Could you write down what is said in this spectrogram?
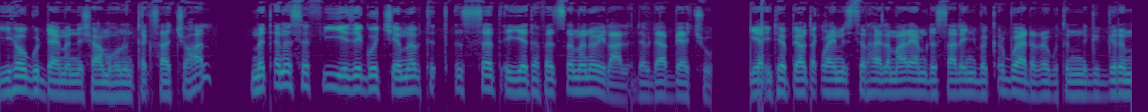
ይኸው ጉዳይ መነሻ መሆኑን ጠቅሳችኋል። መጠነ ሰፊ የዜጎች የመብት ጥሰት እየተፈጸመ ነው ይላል ደብዳቤያችሁ። የኢትዮጵያው ጠቅላይ ሚኒስትር ኃይለማርያም ደሳለኝ በቅርቡ ያደረጉትን ንግግርም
